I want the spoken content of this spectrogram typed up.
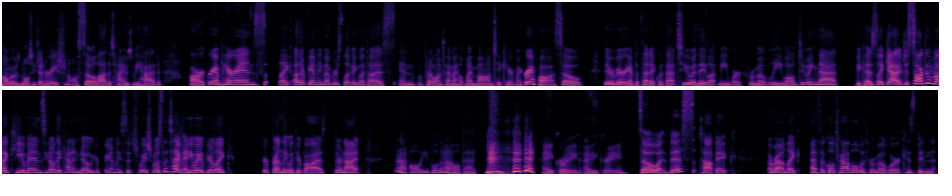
home that was multi generational. So a lot of the times we had our grandparents, like other family members living with us. And for a long time, I helped my mom take care of my grandpa. So they were very empathetic with that too. And they let me work remotely while doing that because, like, yeah, just talk to them like humans. You know, they kind of know your family situation most of the time anyway. If you're like, you're friendly with your boss, they're not they're not all evil. They're not all bad. I agree. I agree. So this topic around like ethical travel with remote work has been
